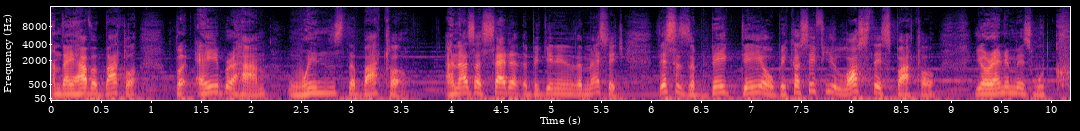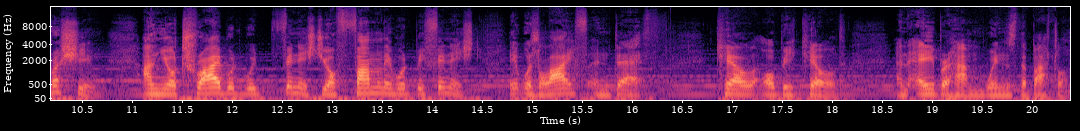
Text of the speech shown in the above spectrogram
And they have a battle. But Abraham wins the battle. And as I said at the beginning of the message, this is a big deal because if you lost this battle, your enemies would crush you and your tribe would be finished, your family would be finished. It was life and death, kill or be killed. And Abraham wins the battle.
